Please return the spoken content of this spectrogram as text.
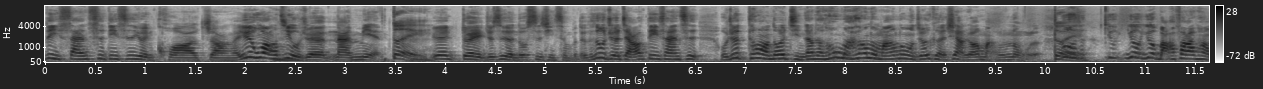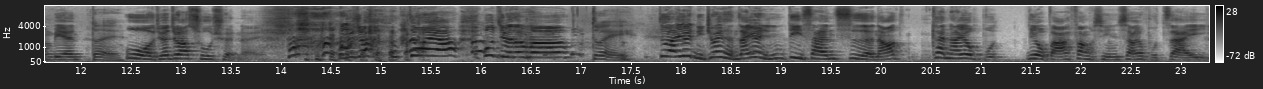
第三次、第四次有点夸张啊，因为忘记我觉得难免。对因为对，就是很多事情什么的。可是我觉得讲到第三次，我觉得通常都会紧张，想说我马上弄，马上弄，我觉得可能现场就要马上弄了。对又又又把它放在旁边，对我觉得就要出拳了、欸。我就觉得，对啊，不觉得吗？对，对啊，因为你就会很在意，因为你已经第三次了，然后看他又不没有把他放心上，又不在意。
